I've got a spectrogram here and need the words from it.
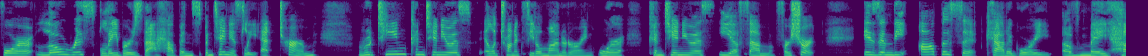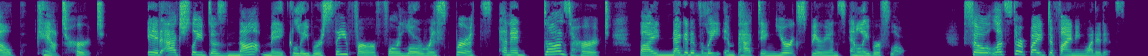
for low risk labors that happen spontaneously at term, routine continuous electronic fetal monitoring or continuous EFM for short is in the opposite category of may help, can't hurt. It actually does not make labor safer for low risk births and it does hurt by negatively impacting your experience and labor flow. So let's start by defining what it is.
